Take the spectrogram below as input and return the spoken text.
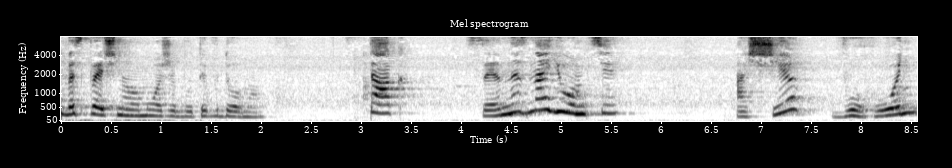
Небезпечного може бути вдома? Так, це незнайомці. А ще вогонь,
